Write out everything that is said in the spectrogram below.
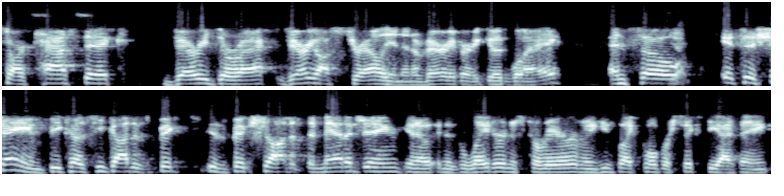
sarcastic, very direct, very Australian in a very, very good way. And so yeah. it's a shame because he got his big his big shot at the managing, you know, in his later in his career. I mean, he's like over sixty, I think.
